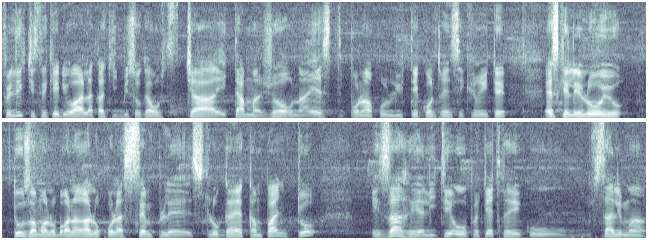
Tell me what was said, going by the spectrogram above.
Félix Tshisekedi oyo alakaki biso ka otya état major na est mpona ko lutter contre insécurité est-ce que lelo oyo tozwa maloba wana kaka lokola simple slogan ya campagne to Eza realite oyo peut etre eko salema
